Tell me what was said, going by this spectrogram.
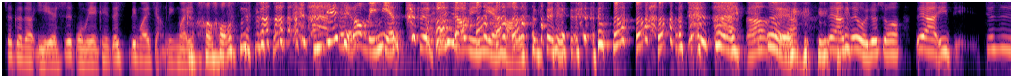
这个呢，也是我们也可以再另外讲另外一集，直接写到明年，对，直接写到明年好了，对，对，然后对啊，对啊，所以我就说，对啊，一点就是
